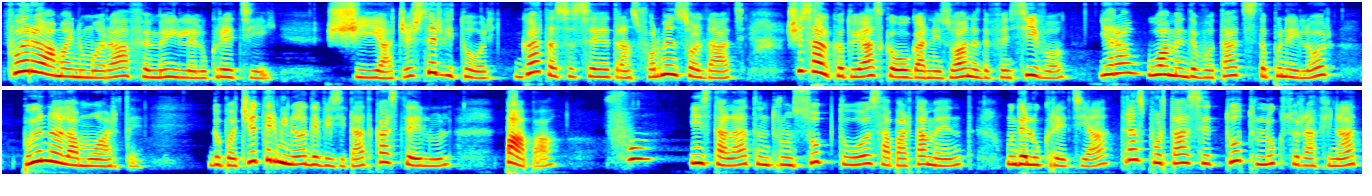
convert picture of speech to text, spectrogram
fără a mai număra femeile Lucreției. Și acești servitori, gata să se transforme în soldați și să alcătuiască o garnizoană defensivă, erau oameni devotați stăpânei lor până la moarte. După ce termină de vizitat castelul, papa fu instalat într-un subtuos apartament unde Lucreția transportase tot luxul rafinat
